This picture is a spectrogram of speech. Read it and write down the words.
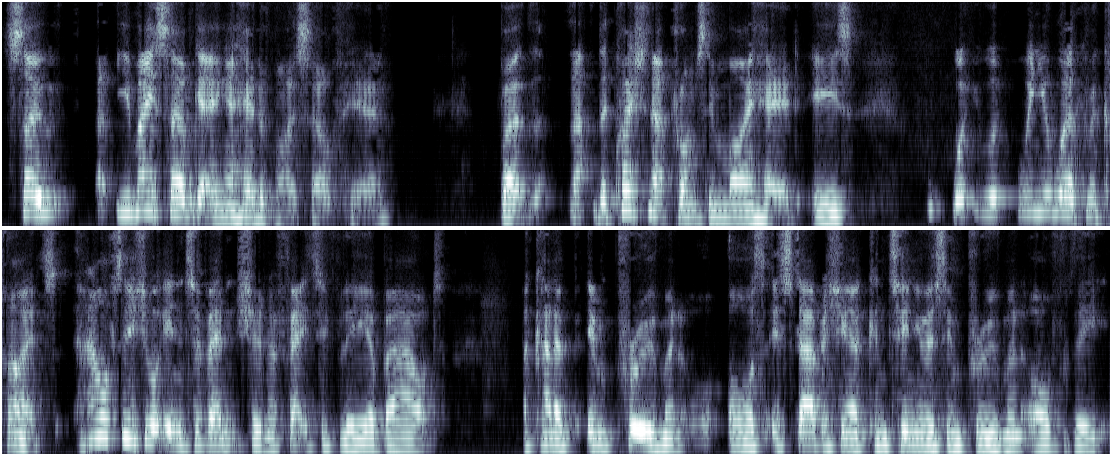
So uh, you may say I'm getting ahead of myself here, but the question that prompts in my head is when you're working with clients, how often is your intervention effectively about a kind of improvement or establishing a continuous improvement of the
